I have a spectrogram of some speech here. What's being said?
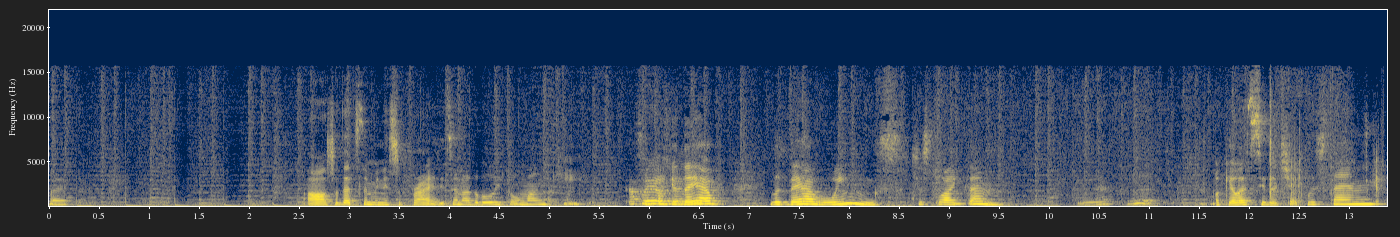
Right. Oh, so that's the mini surprise. It's another little monkey. So look, they have look they have wings just like them. Okay, let's see the checklist then.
